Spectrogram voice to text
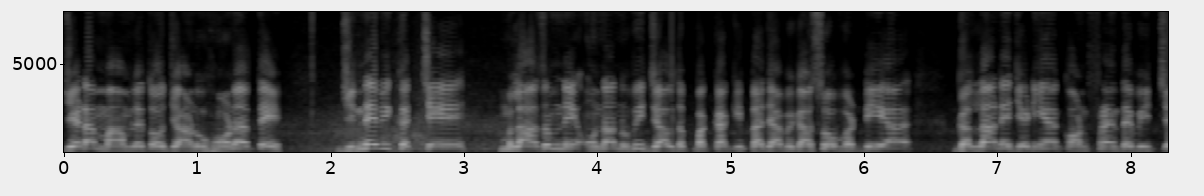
ਜਿਹੜਾ ਮਾਮਲੇ ਤੋਂ ਜਾਣੂ ਹੋਣ ਅਤੇ ਜਿੰਨੇ ਵੀ ਕੱਚੇ ਮੁਲਾਜ਼ਮ ਨੇ ਉਹਨਾਂ ਨੂੰ ਵੀ ਜਲਦ ਪੱਕਾ ਕੀਤਾ ਜਾਵੇਗਾ। ਸੋ ਵੱਡੀਆਂ ਗੱਲਾਂ ਨੇ ਜਿਹੜੀਆਂ ਕਾਨਫਰੰਸ ਦੇ ਵਿੱਚ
